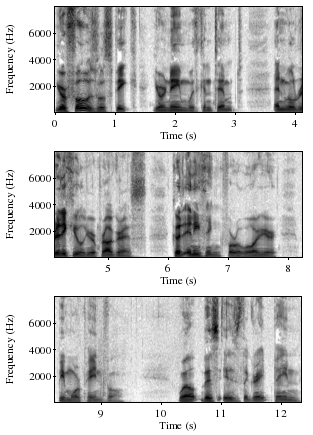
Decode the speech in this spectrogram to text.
Your foes will speak your name with contempt and will ridicule your progress. Could anything for a warrior be more painful? Well, this is the great pain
